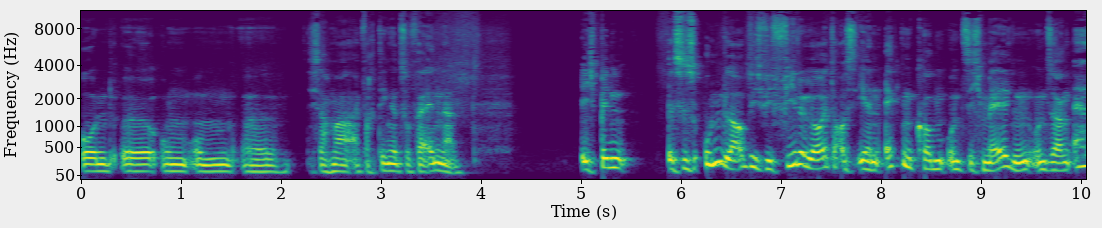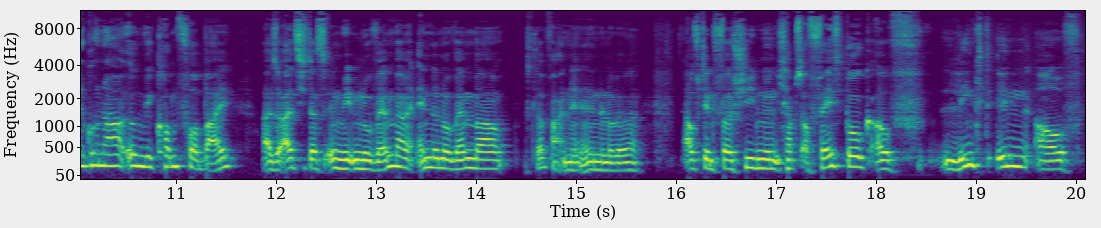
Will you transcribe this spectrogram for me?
und äh, um, um äh, ich sag mal, einfach Dinge zu verändern. Ich bin, es ist unglaublich, wie viele Leute aus ihren Ecken kommen und sich melden und sagen, ey Gunnar, irgendwie komm vorbei. Also als ich das irgendwie im November, Ende November, ich glaube war Ende November, auf den verschiedenen, ich habe es auf Facebook, auf LinkedIn, auf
